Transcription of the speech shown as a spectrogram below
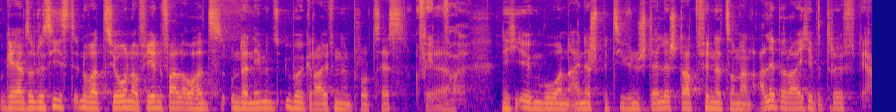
Okay, also du siehst Innovation auf jeden Fall auch als unternehmensübergreifenden Prozess. Auf jeden Fall nicht irgendwo an einer spezifischen Stelle stattfindet, sondern alle Bereiche betrifft. Ja.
